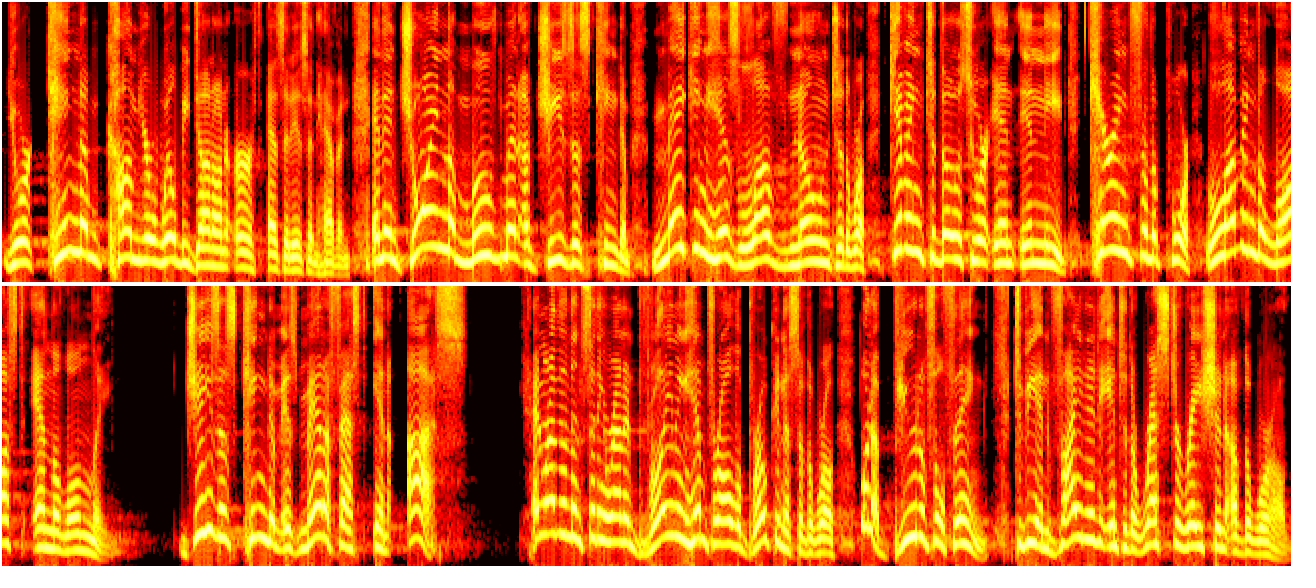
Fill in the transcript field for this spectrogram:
Your kingdom come, your will be done on earth as it is in heaven. And then join the movement of Jesus' kingdom, making his love known to the world, giving to those who are in, in need, caring for the poor, loving the lost and the lonely. Jesus' kingdom is manifest in us. And rather than sitting around and blaming him for all the brokenness of the world, what a beautiful thing to be invited into the restoration of the world,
